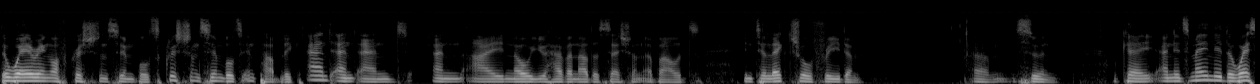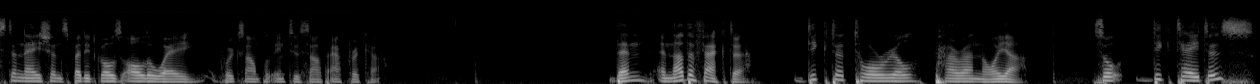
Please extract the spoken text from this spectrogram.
the wearing of Christian symbols, Christian symbols in public, and, and, and, and I know you have another session about intellectual freedom um, soon. Okay, and it's mainly the Western nations, but it goes all the way, for example, into South Africa. Then another factor dictatorial paranoia. So, dictators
